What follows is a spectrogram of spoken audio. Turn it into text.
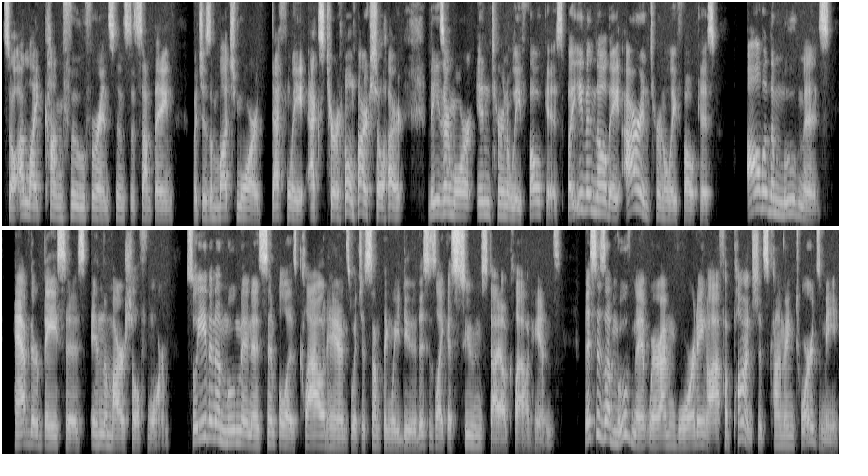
So unlike Kung Fu, for instance, it's something which is a much more definitely external martial art, these are more internally focused. But even though they are internally focused, all of the movements have their basis in the martial form. So even a movement as simple as cloud hands, which is something we do, this is like a Sun style cloud hands. This is a movement where I'm warding off a punch that's coming towards me.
